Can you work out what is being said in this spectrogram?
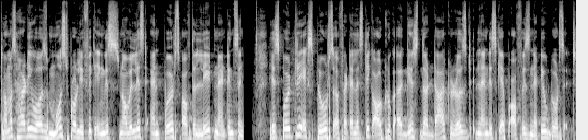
Thomas Hardy was most prolific English novelist and poet of the late 19th century. His poetry explores a fatalistic outlook against the dark, rugged landscape of his native Dorset.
